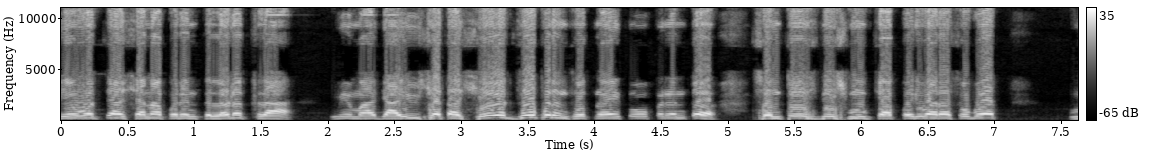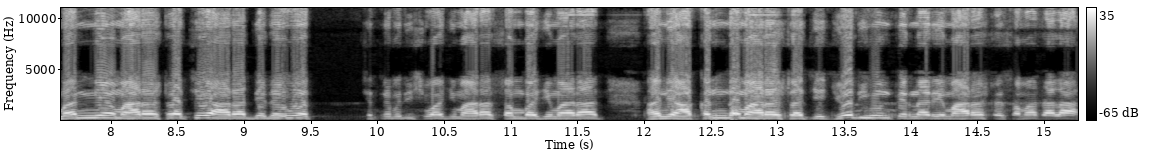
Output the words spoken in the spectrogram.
शेवटच्या क्षणापर्यंत लढत राहा मी माझ्या आयुष्याचा शेवट जोपर्यंत होत नाही तोपर्यंत संतोष देशमुखच्या परिवारासोबत मान्य महाराष्ट्राचे आराध्य दैवत छत्रपती शिवाजी महाराज संभाजी महाराज आणि अखंड महाराष्ट्राची ज्योत घेऊन फिरणारे महाराष्ट्र समाजाला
